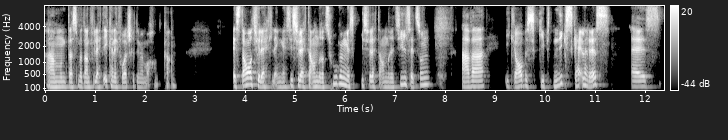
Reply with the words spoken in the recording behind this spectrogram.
ähm, und dass man dann vielleicht eh keine Fortschritte mehr machen kann. Es dauert vielleicht länger, es ist vielleicht ein anderer Zugang, es ist vielleicht eine andere Zielsetzung, aber ich glaube, es gibt nichts Geileres, als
